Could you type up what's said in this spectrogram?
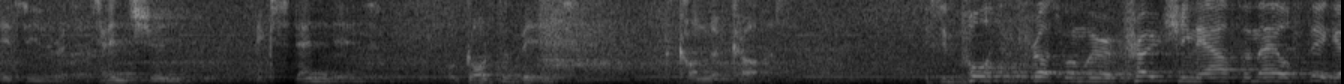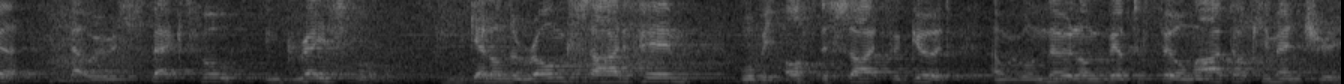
It's either a detention, extended, or God forbid, a conduct card. It's important for us when we're approaching the alpha male figure that we're respectful and graceful. Because if we get on the wrong side of him, we'll be off the site for good and we will no longer be able to film our documentary.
